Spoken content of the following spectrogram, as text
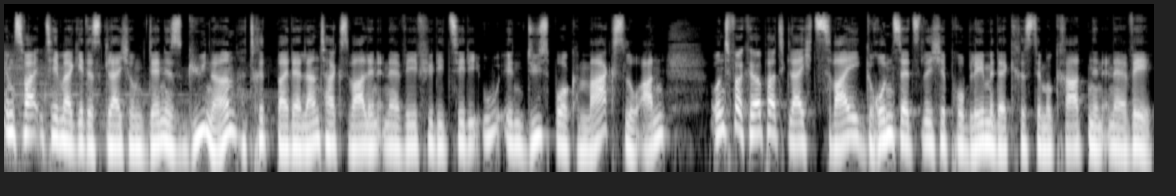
Im zweiten Thema geht es gleich um Dennis Güner, tritt bei der Landtagswahl in NRW für die CDU in Duisburg-Marxloh an und verkörpert gleich zwei grundsätzliche Probleme der Christdemokraten in NRW.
